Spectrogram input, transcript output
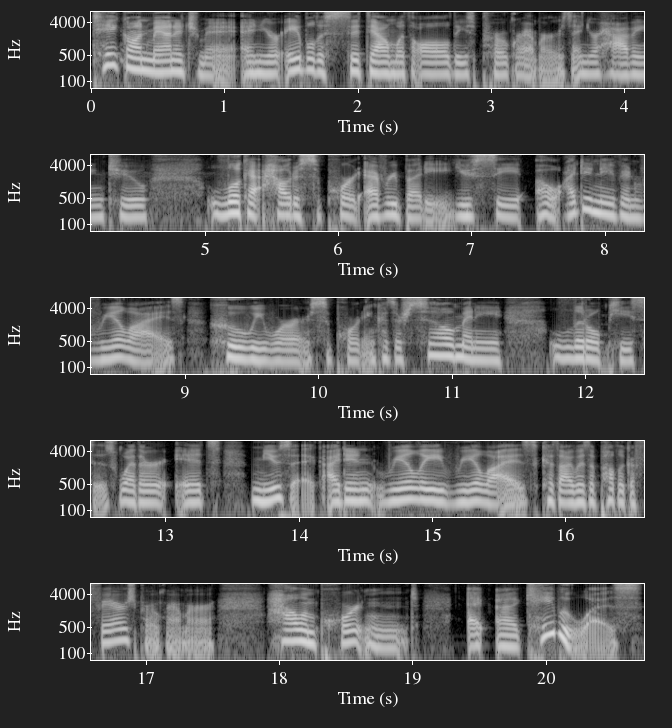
take on management and you're able to sit down with all these programmers and you're having to look at how to support everybody you see oh i didn't even realize who we were supporting because there's so many little pieces whether it's music. I didn't really realize because i was a public affairs programmer how important uh, was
